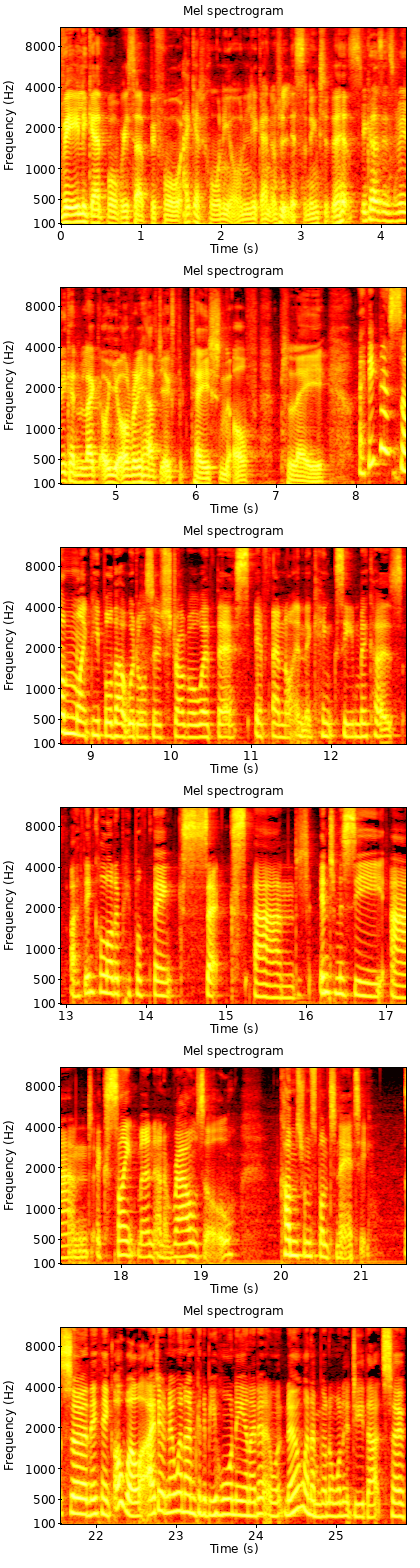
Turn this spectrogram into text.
really get what we said before. I get horny only kind of listening to this because it's really kind of like, oh, you already have the expectation of play. I think there's some like people that would also struggle with this if they're not in the kink scene because I think a lot of people think sex and intimacy and excitement and arousal comes from spontaneity. So they think, oh well, I don't know when I'm going to be horny, and I don't know when I'm going to want to do that. So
